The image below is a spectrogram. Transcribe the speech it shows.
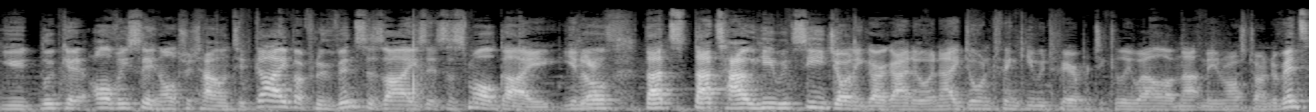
you look at obviously an ultra talented guy, but through Vince's eyes, it's a small guy. You know, Yes. that's that's how he would see Johnny Gargano, and I don't think he would fare particularly well on that main roster under Vince.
